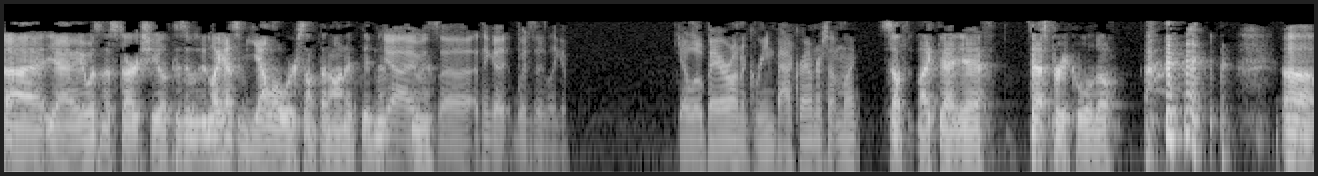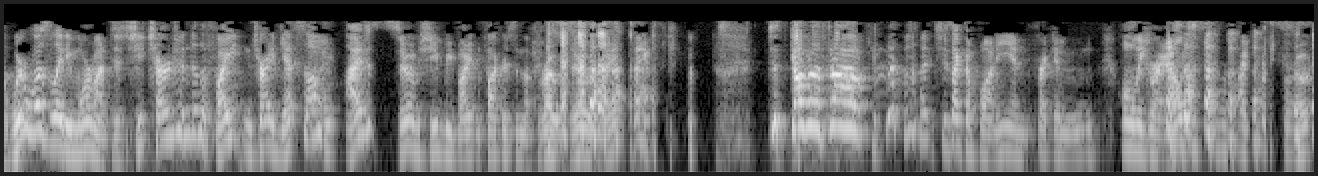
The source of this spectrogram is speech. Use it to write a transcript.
Uh, yeah, it wasn't a Stark shield because it, was- like had some yellow or something on it, didn't it? Yeah, it was. Uh, I think I, what is it like a yellow bear on a green background or something like. something like that. Yeah, that's pretty cool though. uh, where was Lady Mormont? Did she charge into the fight and try to get some? I just assumed she'd be biting fuckers in the throat too, right? Like, just go for the throat. She's like the bunny and frickin' Holy Grail, just right for the throat.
